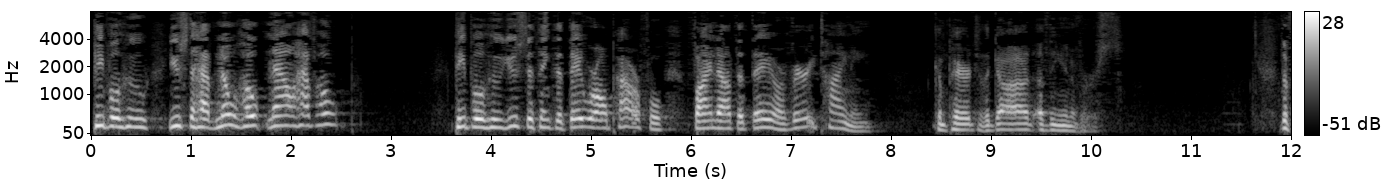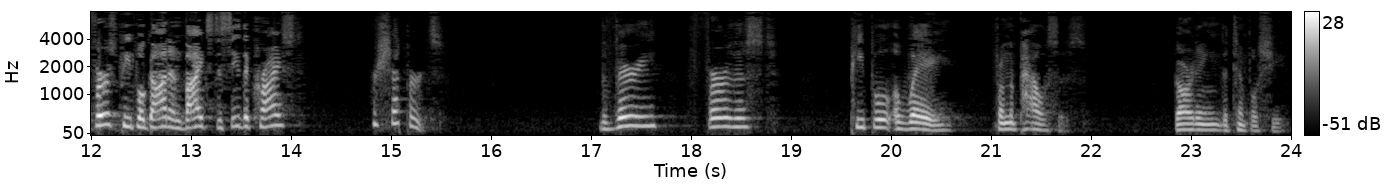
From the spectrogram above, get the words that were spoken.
People who used to have no hope now have hope. People who used to think that they were all powerful find out that they are very tiny compared to the God of the universe. The first people God invites to see the Christ are shepherds. The very furthest people away from the palaces guarding the temple sheep.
